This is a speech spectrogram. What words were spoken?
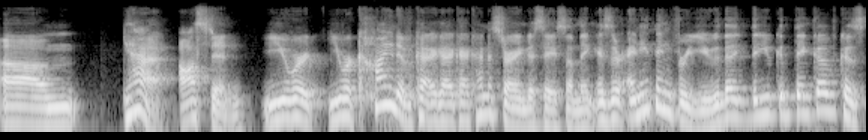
um, yeah, Austin, you were you were kind of kind of, kind of starting to say something. Is there anything for you that, that you could think of? Because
